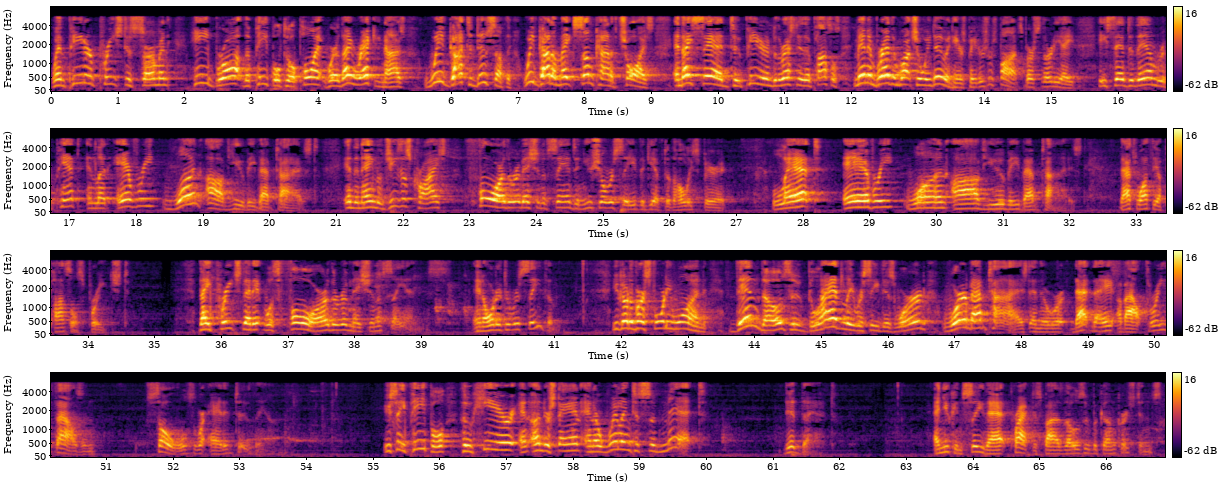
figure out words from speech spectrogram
when Peter preached his sermon, he brought the people to a point where they recognized we've got to do something. We've got to make some kind of choice. And they said to Peter and to the rest of the apostles, Men and brethren, what shall we do? And here's Peter's response, verse 38. He said to them, Repent and let every one of you be baptized in the name of Jesus Christ for the remission of sins, and you shall receive the gift of the Holy Spirit. Let every one of you be baptized. That's what the apostles preached. They preached that it was for the remission of sins in order to receive them. You go to verse 41. Then those who gladly received his word were baptized, and there were that day about 3,000 souls were added to them. You see, people who hear and understand and are willing to submit did that. And you can see that practiced by those who become Christians.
